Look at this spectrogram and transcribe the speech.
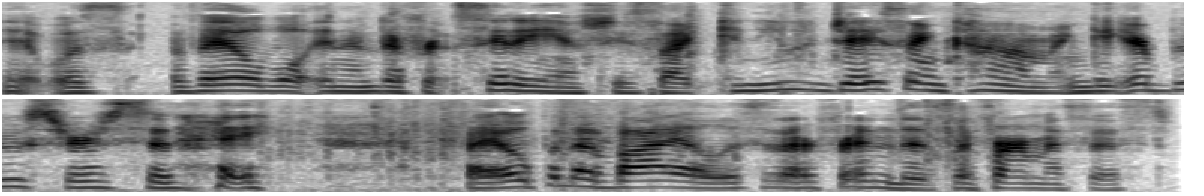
It was available in a different city and she's like, can you and Jason come and get your boosters today? If I open a vial, this is our friend that's a pharmacist.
